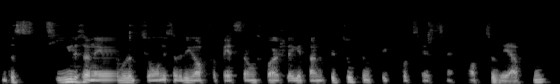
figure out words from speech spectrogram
Und das Ziel so einer Evolution ist natürlich auch Verbesserungsvorschläge dann für zukünftige Prozesse aufzuwerfen.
